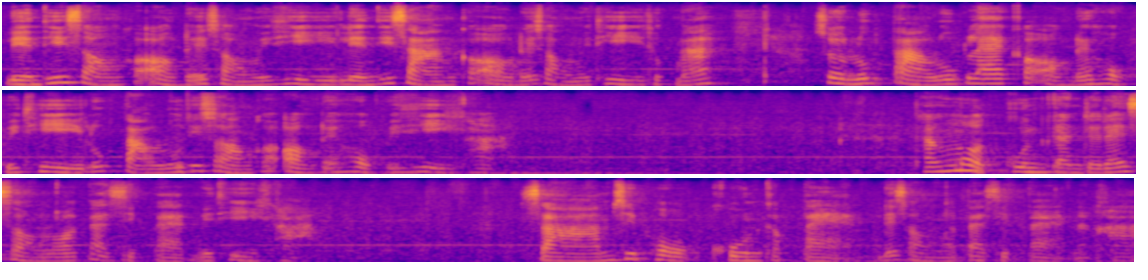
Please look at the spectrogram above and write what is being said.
เหรียญที่สองก็ออกได้สองวิธี เหรียญที่สามก็ออกได้สองวิธีถูกไหม ส่วนลูกเต๋าลูกแรกก็ออกได้หกวิธี ลูกเต๋าลูกที่สองก็ออกได้หกวิธีค่ะ ทั้งหมดคูณกันจะได้ 288 วิธีค่ะ 36 คูณกับ 8 ได้ 288 นะคะ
